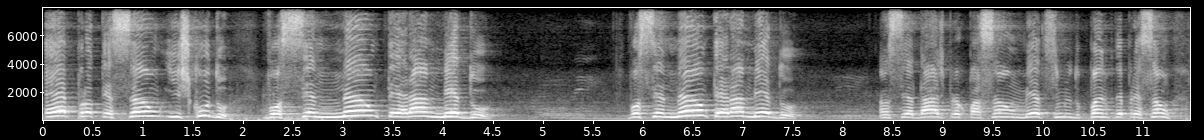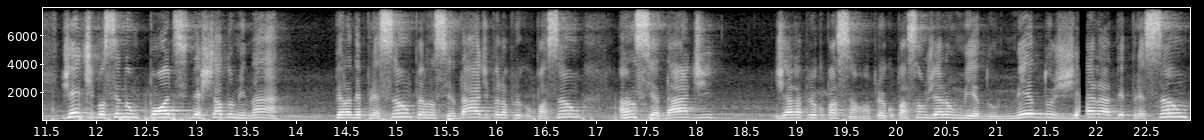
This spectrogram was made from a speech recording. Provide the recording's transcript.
é proteção e escudo. Você não terá medo. Você não terá medo. Ansiedade, preocupação, medo, síndrome do pânico, depressão. Gente, você não pode se deixar dominar pela depressão, pela ansiedade, pela preocupação. A ansiedade gera preocupação, a preocupação gera o medo, o medo gera a depressão,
